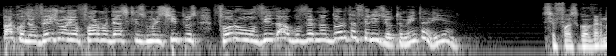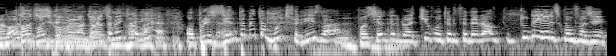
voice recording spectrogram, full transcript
pá, quando eu vejo uma reforma dessa que os municípios foram ouvidos, ah, o governador está feliz. Eu também estaria. Se fosse governador. Se fosse governador, eu também estaria. O presidente também está muito feliz lá. É. Conselho Deliberativo, Conselho Federal, tudo é eles que vão fazer.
